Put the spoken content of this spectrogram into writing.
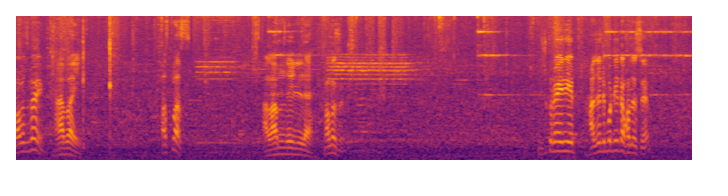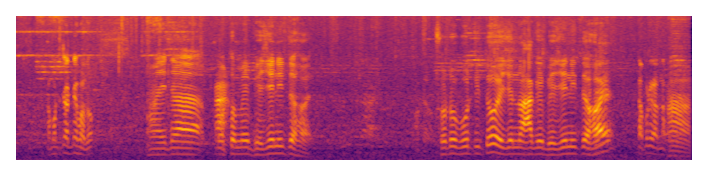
বাবুস ভাই? হ্যাঁ ভাই। ফার্স্ট ক্লাস আলহামদুলিল্লাহ। ভালো আছে? বিশেষ করে এই হাজারি বটিটা ভালো আছে। চাটনি ভালো। হ্যাঁ এটা প্রথমে ভেজে নিতে হয়। ছোট বটি তো এই জন্য আগে ভেজে নিতে হয়। তারপরে রান্না হ্যাঁ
